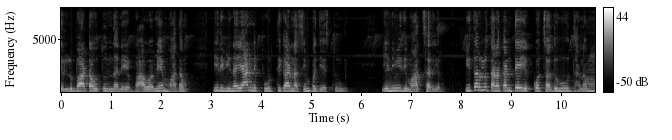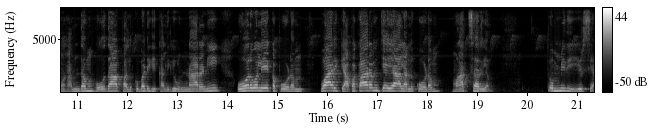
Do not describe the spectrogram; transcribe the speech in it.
చెల్లుబాటు అవుతుందనే భావమే మదం. ఇది వినయాన్ని పూర్తిగా నశింపజేస్తుంది. ఎనిమిది మాత్సర్యం. ఇతరులు తనకంటే ఎక్కువ చదువు ధనం అందం హోదా పలుకుబడికి కలిగి ఉన్నారని ఓర్వలేకపోవడం వారికి అపకారం చేయాలనుకోవడం మాత్సర్యం. తొమ్మిది ఈర్ష్య.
